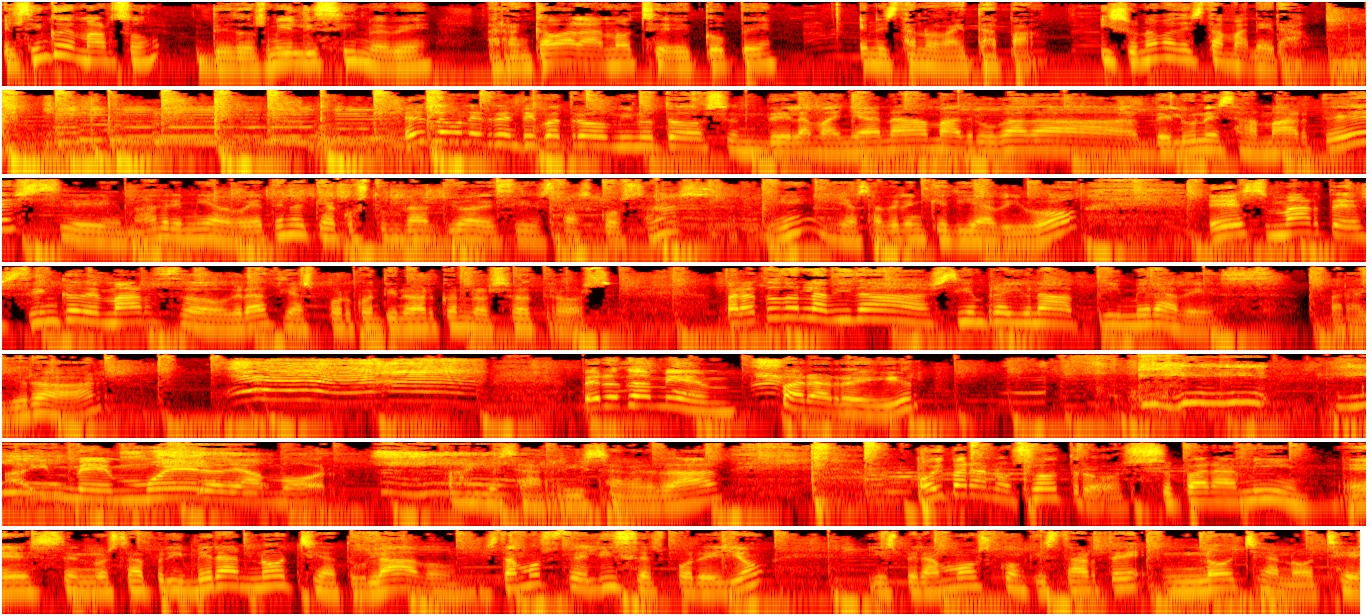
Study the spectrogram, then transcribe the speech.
El 5 de marzo de 2019 arrancaba la noche de Cope en esta nueva etapa y sonaba de esta manera. Es la 1 y 34 minutos de la mañana, madrugada de lunes a martes. Eh, madre mía, me voy a tener que acostumbrar yo a decir estas cosas y a saber en qué día vivo. Es martes 5 de marzo. Gracias por continuar con nosotros. Para todo en la vida siempre hay una primera vez. Para llorar. Pero también para reír. Ay, me muero de amor. Ay, esa risa, ¿verdad? Hoy para nosotros, para mí, es nuestra primera noche a tu lado. Estamos felices por ello y esperamos conquistarte noche a noche.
